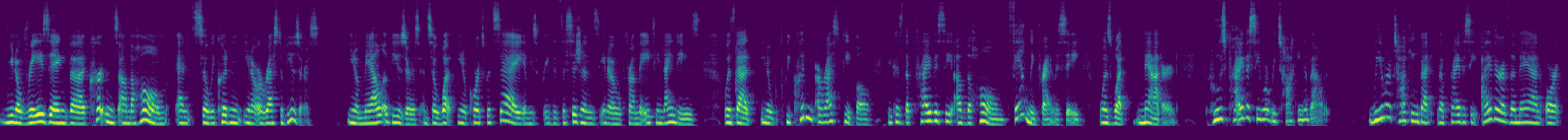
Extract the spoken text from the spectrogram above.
you know, raising the curtains on the home. And so we couldn't, you know, arrest abusers, you know, male abusers. And so what, you know, courts would say in these the decisions, you know, from the 1890s was that, you know, we couldn't arrest people because the privacy of the home, family privacy, was what mattered. Whose privacy were we talking about? We were talking about the privacy either of the man or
